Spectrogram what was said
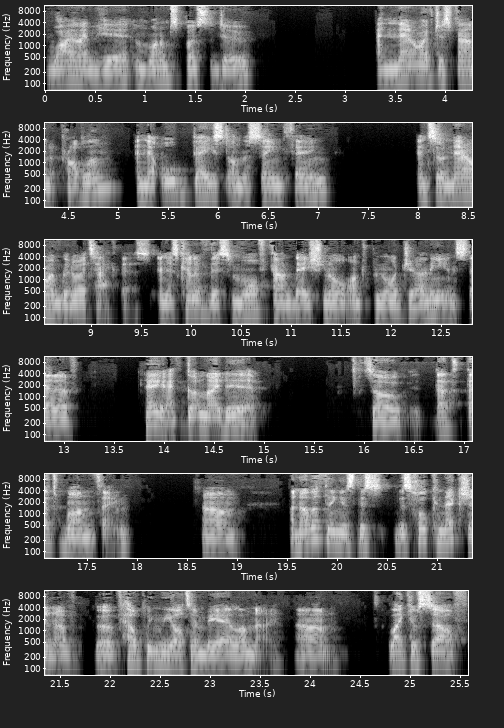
why I'm here, and what I'm supposed to do. And now I've just found a problem, and they're all based on the same thing. And so now I'm going to attack this. And it's kind of this more foundational entrepreneur journey instead of, hey, I've got an idea. So that's that's one thing. Um, another thing is this this whole connection of of helping the Alt MBA alumni. Um, like yourself,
